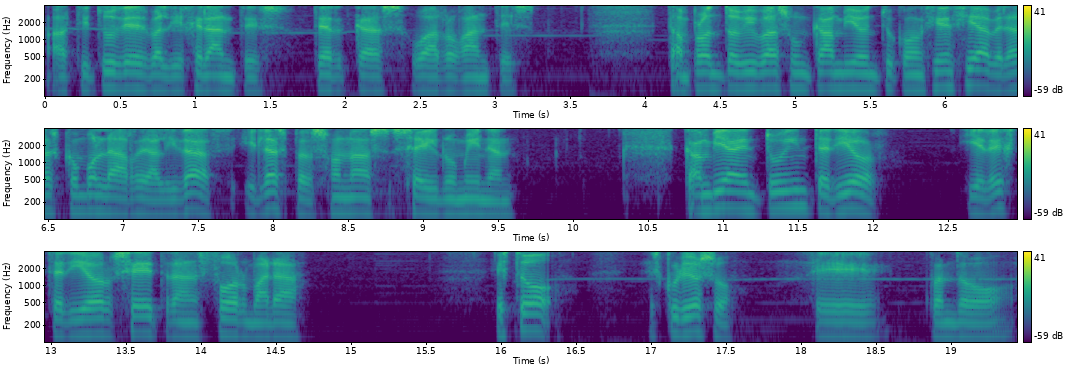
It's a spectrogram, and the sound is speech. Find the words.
actitudes beligerantes, tercas o arrogantes. Tan pronto vivas un cambio en tu conciencia, verás cómo la realidad y las personas se iluminan. Cambia en tu interior y el exterior se transformará. Esto es curioso. Eh, cuando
